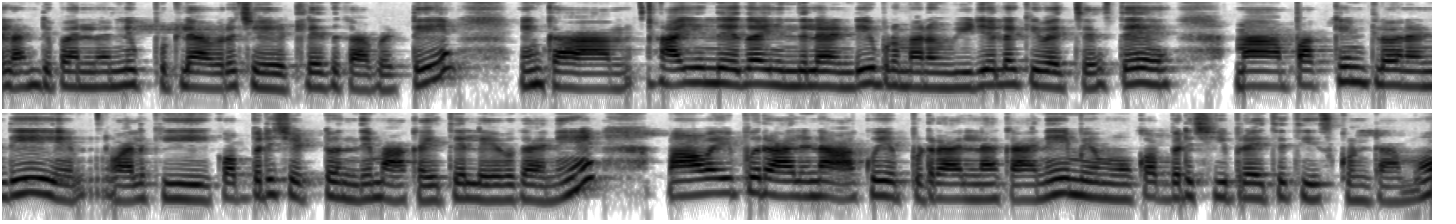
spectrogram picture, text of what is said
ఇలాంటి పనులన్నీ ఇప్పట్లో ఎవరు చేయట్లేదు కాబట్టి. ఇంకా అయింది ఏదో అయిందిలేండి ఇప్పుడు మనం వీడియోలోకి వచ్చేస్తే మా పక్కింట్లోనండి వాళ్ళకి కొబ్బరి చెట్టు ఉంది మాకైతే లేవు కానీ మా వైపు రాలిన ఆకు ఎప్పుడు రాలినా కానీ మేము కొబ్బరి చీపురు అయితే తీసుకుంటాము.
